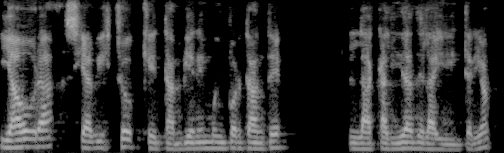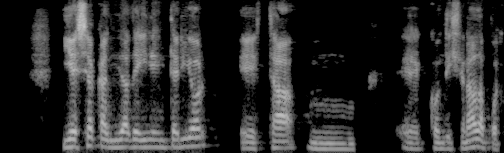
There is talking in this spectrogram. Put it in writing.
Y ahora se ha visto que también es muy importante la calidad del aire interior y esa calidad de aire interior está mm, eh, condicionada pues,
